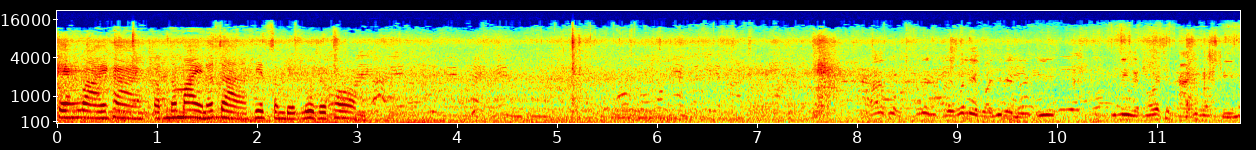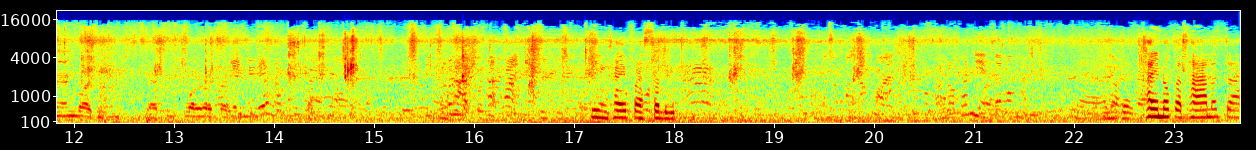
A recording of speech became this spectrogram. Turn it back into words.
แกงวายค่ะ กับน้ำไม้นะจ๊ะเฮ็ดสำเร็จรูปไปพร้อม เลยว่าเรียกว่ายี่เดนที่ที่นี่กันน้อยสิบห้าที่หกปีแม่งร้อยสิบแปดสิบกว่าร้อยเก้าสิบปิ้งไข่ปลาสลิดอันนี้ก็ไข่นกกระทานะจ๊ะ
